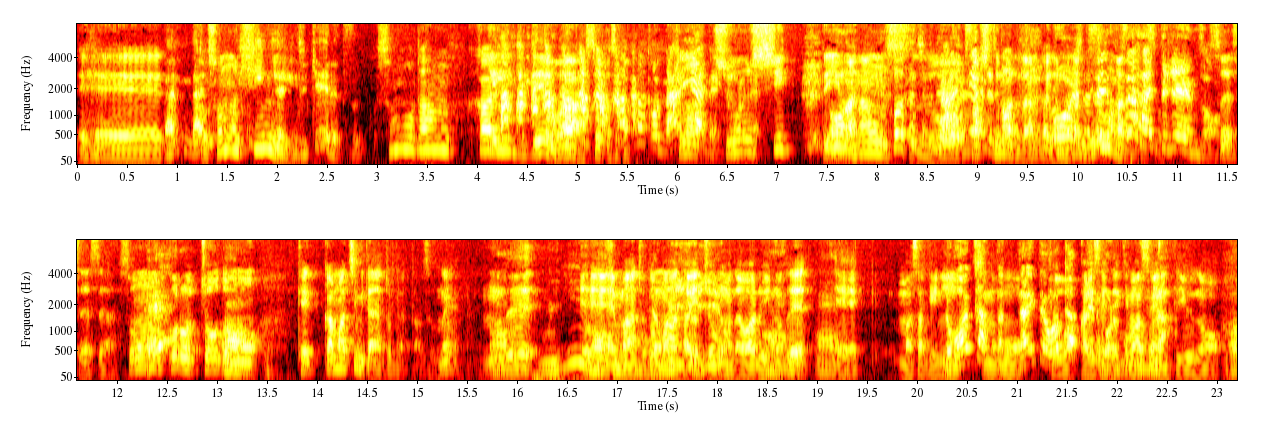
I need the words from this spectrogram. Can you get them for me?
えー、っとその日えに時系列？その段階ではそうかそうか。その中止っていうアナウンスをさせてもらった段階でまだ出てなかったんですよ。そうですそうです。その頃ちょうどもう結果待ちみたいな時だったんですよね。でもういいよ。えーまあちょっとまあ体調もまだ悪いのでえーまあ先にそのもう大体今日は開催できませんっていうのうん。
